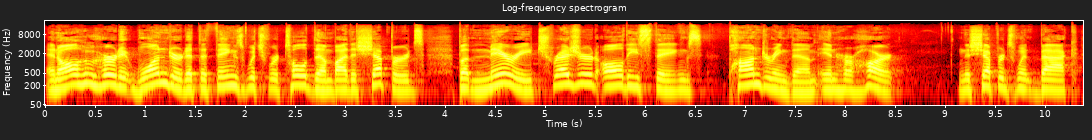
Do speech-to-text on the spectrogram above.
And all who heard it wondered at the things which were told them by the shepherds, but Mary treasured all these things, pondering them in her heart. And the shepherds went back,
